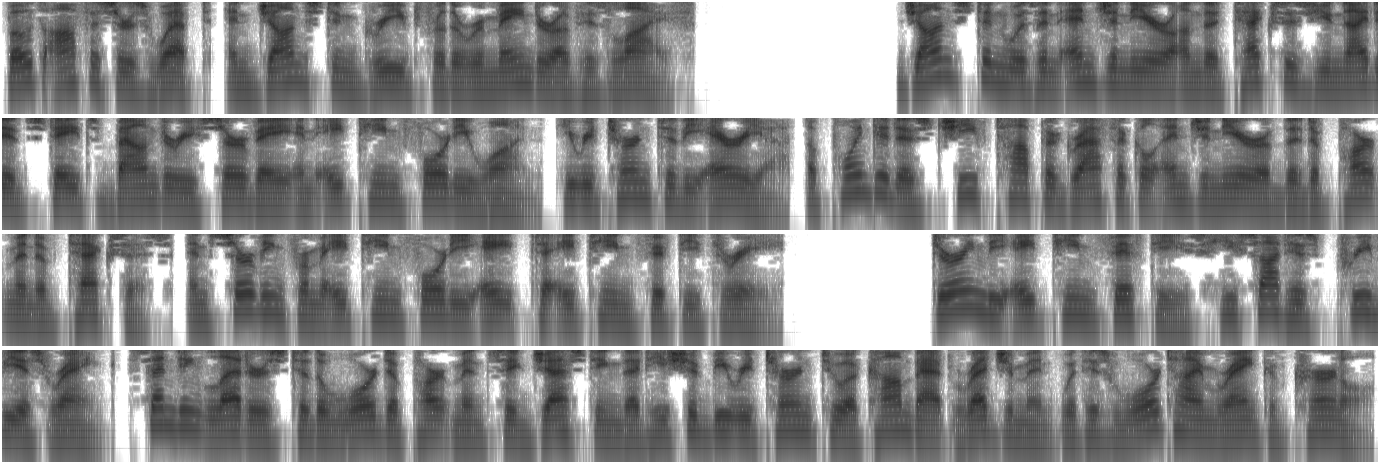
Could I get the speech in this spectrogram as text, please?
both officers wept, and Johnston grieved for the remainder of his life. Johnston was an engineer on the Texas-United States Boundary Survey in 1841. He returned to the area, appointed as chief topographical engineer of the Department of Texas, and serving from 1848 to 1853. During the 1850s he sought his previous rank, sending letters to the War Department suggesting that he should be returned to a combat regiment with his wartime rank of colonel.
